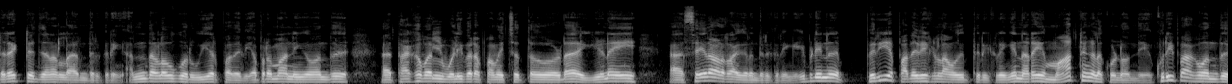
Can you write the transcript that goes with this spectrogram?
டைரக்டர் ஜெனரலாக இருந்திருக்கிறீங்க. அந்த அளவுக்கு ஒரு உயர் பதவி. அப்புறமா நீங்கள் வந்து தகவல் ஒளிபரப்பு அமைச்சத்தோட இணை செயலாளராக இருந்திருக்கிறீங்க. இப்படின்னு பெரிய பதவிகள்லாம் வகுத்திருக்கிறீங்க. நிறைய மாற்றங்களை கொண்டு வந்தீங்க. குறிப்பாக வந்து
